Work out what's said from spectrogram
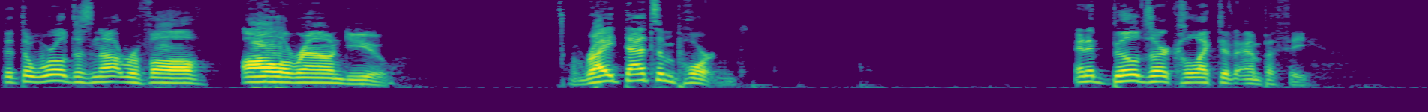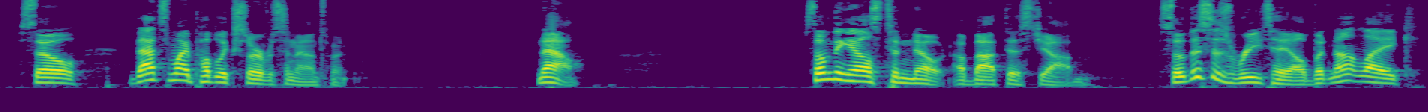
that the world does not revolve all around you. Right? That's important. And it builds our collective empathy. So that's my public service announcement. Now, something else to note about this job. So this is retail, but not like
